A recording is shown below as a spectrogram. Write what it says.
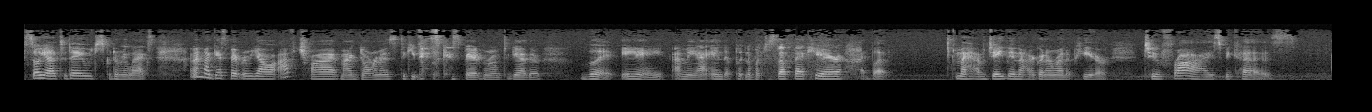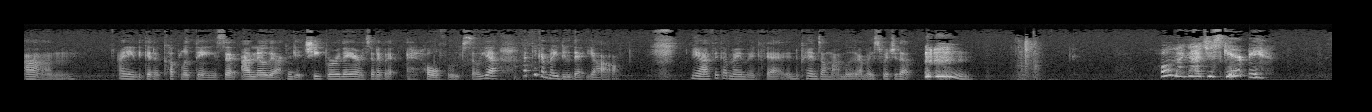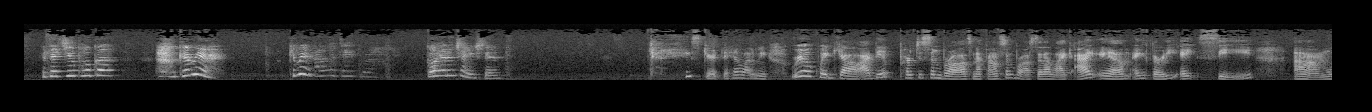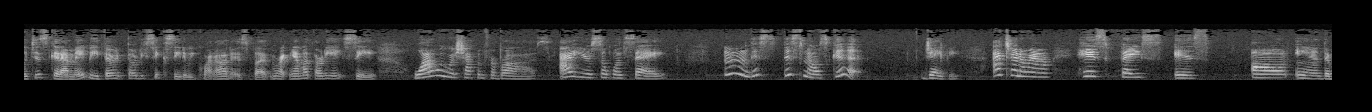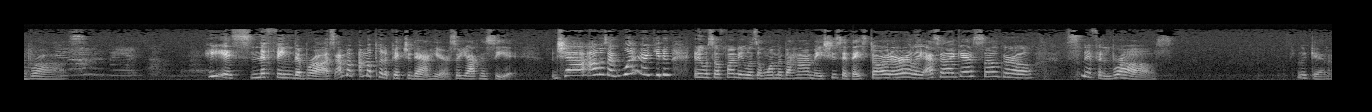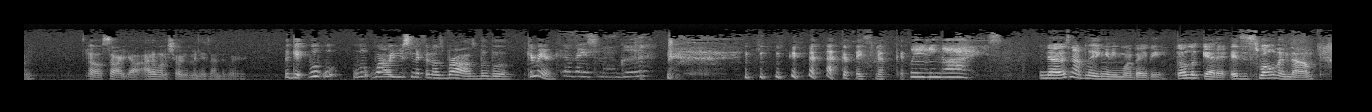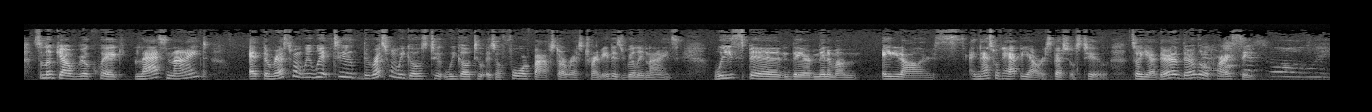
So yeah, today we're just gonna relax. I'm in my guest bedroom, y'all. I've tried my darnest to keep this guest bedroom together, but it ain't. I mean, I end up putting a bunch of stuff back here, but I'm gonna have JB and I are gonna run up here to Fry's because um I need to get a couple of things that I know that I can get cheaper there instead of at, at Whole Foods. So yeah, I think I may do that, y'all. Yeah, I think I may make that. It depends on my mood. I may switch it up. oh my God, you scared me. Is that you, Puka? Come here. Come here. I have a diaper on. Go ahead and change then. he scared the hell out of me. Real quick, y'all. I did purchase some bras and I found some bras that I like. I am a 38C. Um, which is good. I may be 36C to be quite honest, but right now I'm a 38C while we were shopping for bras, I hear someone say, Mmm, this, this smells good, JB. I turn around, his face is all in the bras. He is sniffing the bras. I'm going to put a picture down here so y'all can see it. Child, I was like, what are you doing? And it was so funny. It was a woman behind me. She said, they start early. I said, I guess so, girl. Sniffing bras. Look at him. Oh, sorry, y'all. I don't want to show him in his underwear. Look at, why were you sniffing those bras, boo-boo? Come here. Because they smell good. Because they smell good. Bleeding eyes. No, it's not bleeding anymore, baby. Go look at it. It's swollen, though. So look, y'all, real quick. Last night, at the restaurant we went to, the restaurant we goes to we go to is a four or five star restaurant. It is really nice. We spend their minimum $80 and that's with happy hour specials too. So yeah, they're they're a little pricey.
